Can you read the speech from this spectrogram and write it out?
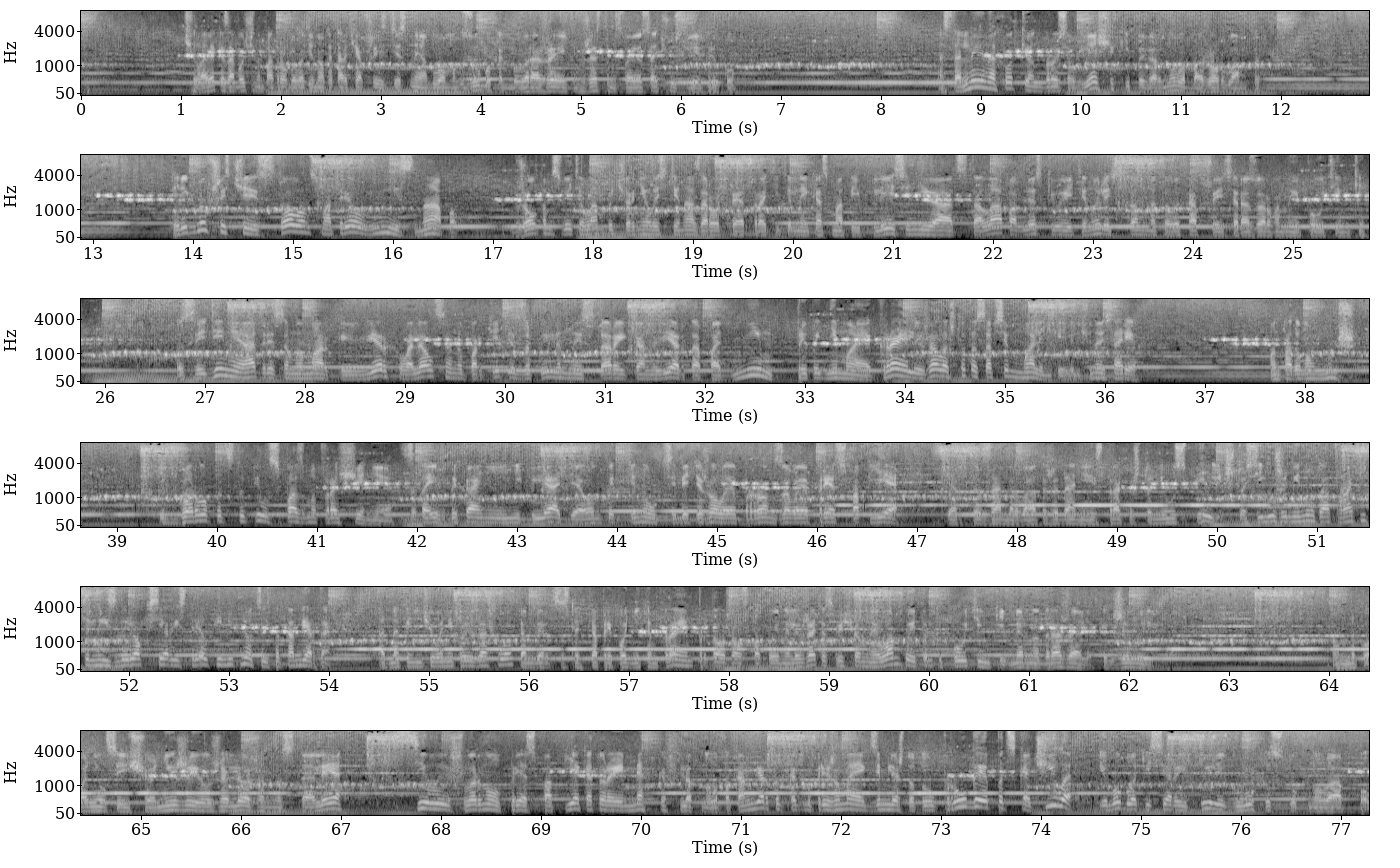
Человек озабоченно потрогал одиноко торчавший из десны обломок зуба, как бы выражая этим жестом свое сочувствие крюку. Остальные находки он бросил в ящик и повернул абажур лампы. Перегнувшись через стол, он смотрел вниз, на пол. В желтом свете лампы чернела стена, заросшая отвратительной косматой плесенью, а от стола, поблескивая, тянулись сонно колыхавшиеся разорванные паутинки. Посредине адресом и маркой вверх валялся на паркете запыленный старый конверт, а под ним, приподнимая край, лежало что-то совсем маленькое, величиной с орех. Он подумал «мышь». И к горлу подступил спазм отвращения. Затаив дыхание и не глядя, он подтянул к себе тяжелое бронзовое пресс-папье. Сердце замерло от ожидания и страха, что не успеет, что сию же минуту отвратительный зверек серой стрелкой метнется из-под конверта. Однако ничего не произошло, конверт со слегка приподнятым краем продолжал спокойно лежать, освещенной лампой, и только паутинки мерно дрожали, как живые. Он наклонился еще ниже и уже лежа на столе, силой швырнул пресс-папье, которое мягко шлепнуло по конверту, как бы прижимая к земле что-то упругое, подскочило и в облаке серой пыли глухо стукнуло об пол.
